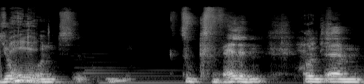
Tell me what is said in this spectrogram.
Jung und zu Quellen und ähm,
